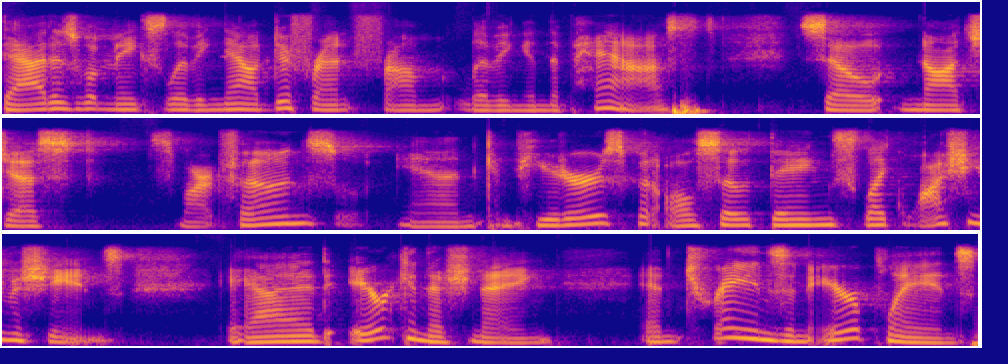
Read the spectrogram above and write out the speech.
That is what makes living now different from living in the past. So, not just smartphones and computers, but also things like washing machines and air conditioning and trains and airplanes.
